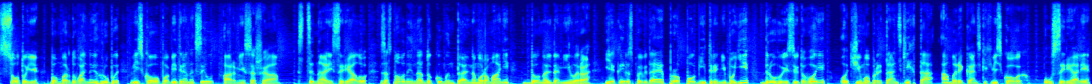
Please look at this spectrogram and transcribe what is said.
сотої бомбардувальної групи військово-повітряних сил армії США. Сценарій серіалу заснований на документальному романі Дональда Міллера, який розповідає про повітряні бої Другої світової очима британських та американських військових. У серіалі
